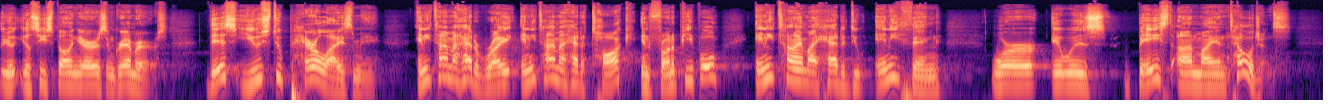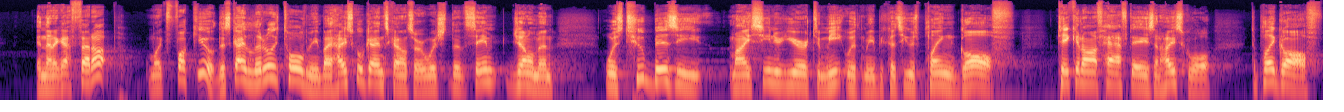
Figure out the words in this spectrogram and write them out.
You'll see spelling errors and grammar errors. This used to paralyze me. Anytime I had to write, anytime I had to talk in front of people, anytime I had to do anything where it was based on my intelligence. And then I got fed up. I'm like, fuck you. This guy literally told me, my high school guidance counselor, which the same gentleman was too busy my senior year to meet with me because he was playing golf, taking off half days in high school to play golf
